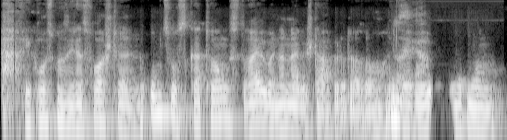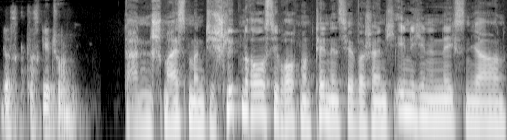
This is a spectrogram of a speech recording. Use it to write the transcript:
ach, wie groß muss ich das vorstellen? Umzugskartons, drei übereinander gestapelt oder so. Ja. Das, das geht schon. Dann schmeißt man die Schlitten raus, die braucht man tendenziell wahrscheinlich eh nicht in den nächsten Jahren.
